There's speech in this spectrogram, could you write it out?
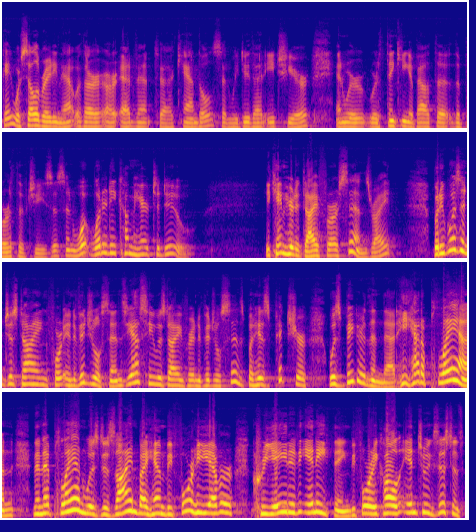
Okay, we're celebrating that with our, our Advent uh, candles, and we do that each year. And we're, we're thinking about the, the birth of Jesus. And what, what did he come here to do? He came here to die for our sins, right? But he wasn't just dying for individual sins. Yes, he was dying for individual sins, but his picture was bigger than that. He had a plan, and that plan was designed by him before he ever created anything, before he called into existence,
